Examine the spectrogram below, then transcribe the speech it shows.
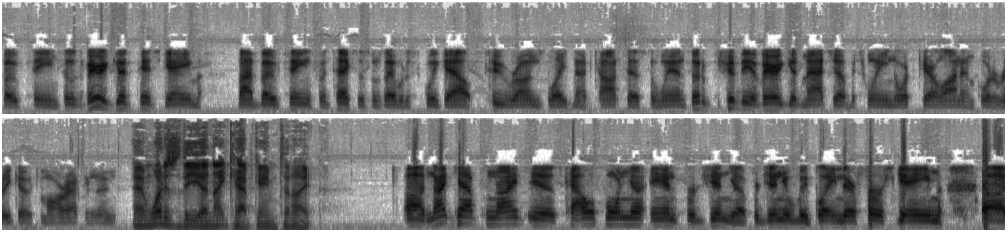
both teams. So it was a very good pitch game by both teams, but Texas was able to squeak out two runs late in that contest to win. So it should be a very good matchup between North Carolina and Puerto Rico tomorrow afternoon. And what is the uh, nightcap game tonight? Uh, nightcap tonight is California and Virginia. Virginia will be playing their first game uh,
